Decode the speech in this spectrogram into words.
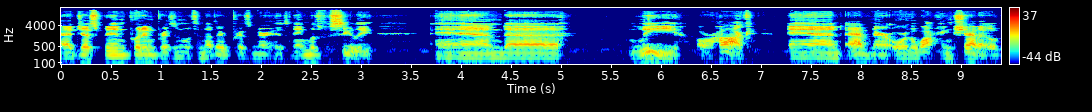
had just been put in prison with another prisoner. His name was Vasily. And uh, Lee, or Hawk, and Abner, or the Walking Shadow,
